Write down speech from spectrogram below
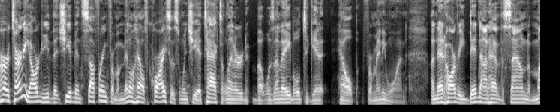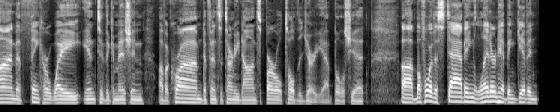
her attorney argued that she had been suffering from a mental health crisis when she attacked Leonard, but was unable to get help from anyone. Annette Harvey did not have the sound of mind to think her way into the commission of a crime. Defense attorney Don Spurl told the jury, yeah, bullshit. Uh, before the stabbing, Leonard had been given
